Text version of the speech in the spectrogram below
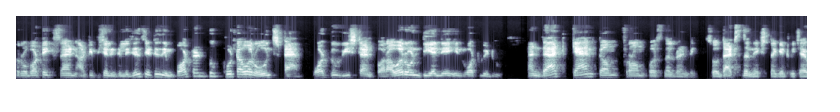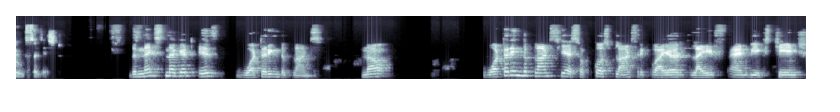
robotics and artificial intelligence. It is important to put our own stamp. What do we stand for? Our own dna in what we do. And that can come from personal branding. So that's the next nugget which i would suggest. The next nugget is watering the plants. Now watering the plants yes of course plants require life and we exchange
